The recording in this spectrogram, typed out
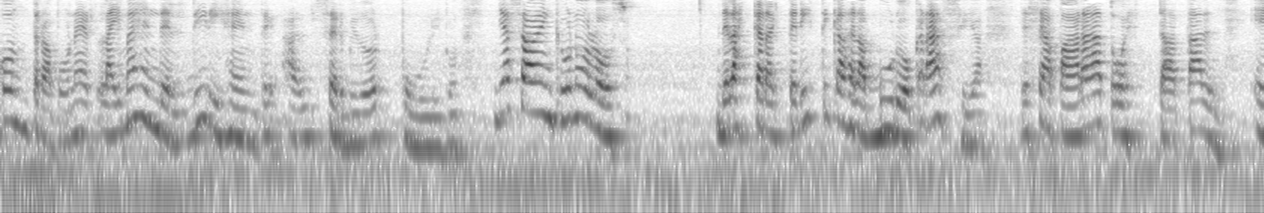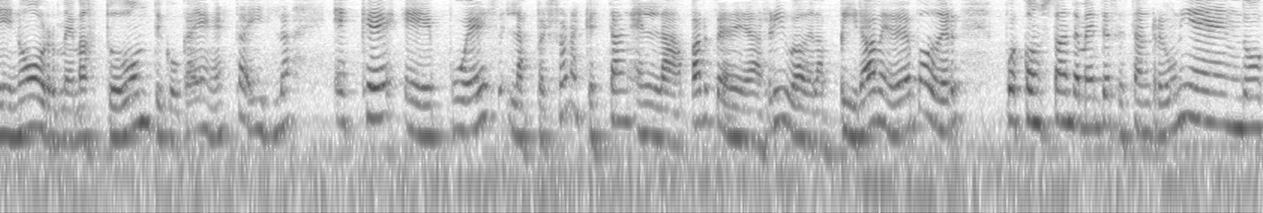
contraponer la imagen del dirigente al servidor público. Ya saben que uno de los de las características de la burocracia, de ese aparato estatal enorme, mastodóntico que hay en esta isla, es que eh, pues las personas que están en la parte de arriba de la pirámide de poder, pues constantemente se están reuniendo,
